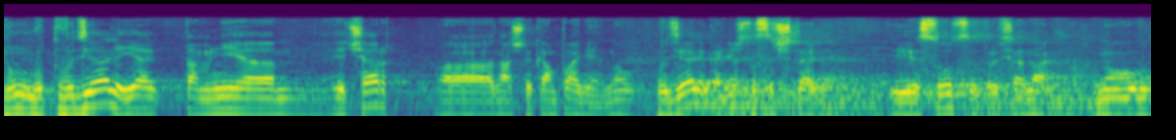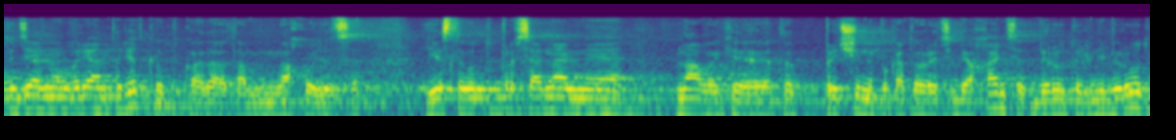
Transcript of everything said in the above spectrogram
Ну, в идеале, я там не HR а нашей компании, но в идеале, конечно, сочетание и соци, профессиональных. Но вот идеального варианта редко, когда там находится. Если вот профессиональные навыки – это причины, по которой тебя хантят, берут или не берут,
